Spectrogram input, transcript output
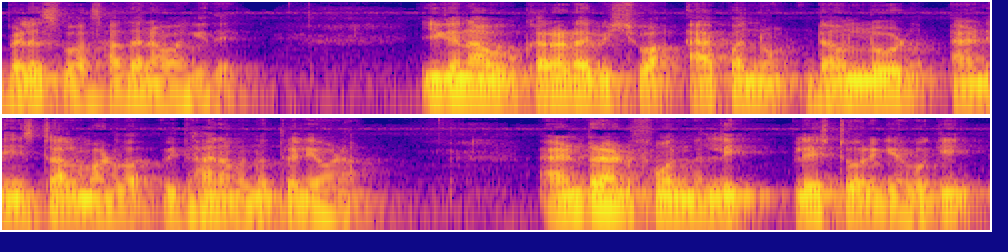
ಬೆಳೆಸುವ ಸಾಧನವಾಗಿದೆ. ಈಗ ನಾವು ಕರಾಡ ವಿಶ್ವ ಆ್ಯಪನ್ನು ಡೌನ್ಲೋಡ್ ಆ್ಯಂಡ್ ಇನ್ಸ್ಟಾಲ್ ಮಾಡುವ ವಿಧಾನವನ್ನು ತಿಳಿಯೋಣ. ಆಂಡ್ರಾಯ್ಡ್ ಫೋನ್ನಲ್ಲಿ ಪ್ಲೇಸ್ಟೋರಿಗೆ ಹೋಗಿ,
